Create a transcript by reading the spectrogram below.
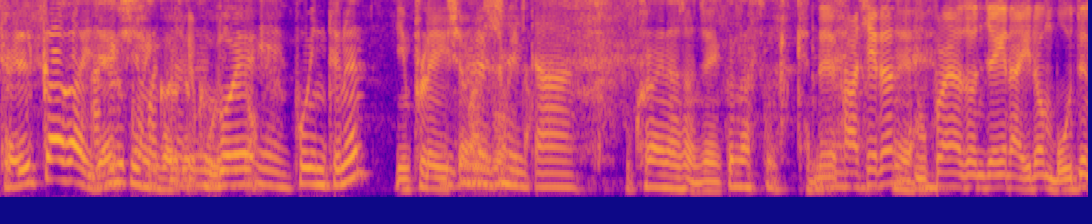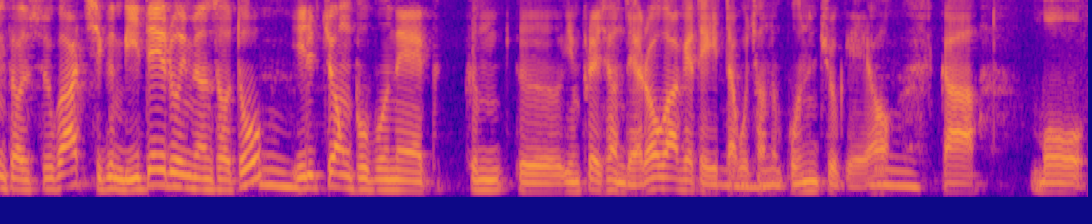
될까가 이제 핵심인 것 거죠. 그거의. 예. 포인트는 인플레이션이죠. 그렇습니다. 우크라이나 전쟁이 끝났으면 좋겠네요. 근데 사실은 네. 우크라이나 전쟁이나 이런 모든 변수가 지금 이대로이면서도 음. 일정 부분의 그, 금, 그 인플레이션 내려가게 돼 있다고 저는 보는 쪽이에요. 음. 그러니까 뭐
